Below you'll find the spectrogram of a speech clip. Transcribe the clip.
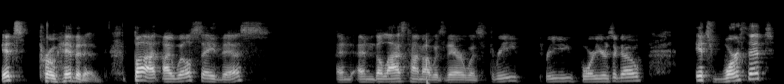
It's prohibitive. But I will say this, and and the last time I was there was three, three, four years ago. It's worth it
